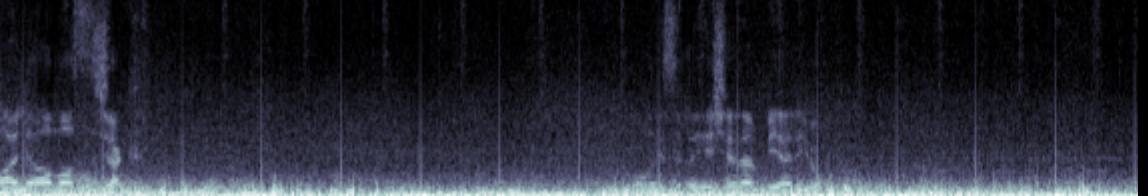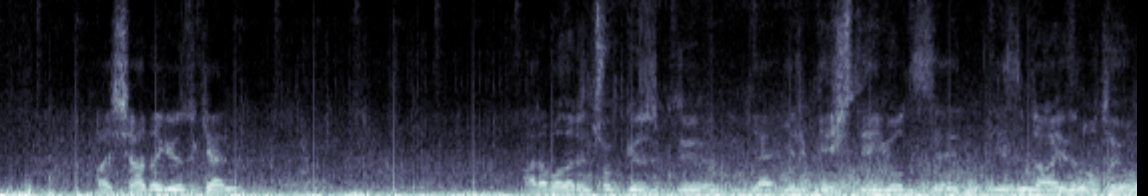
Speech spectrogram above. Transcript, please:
Hala hava sıcak. Dolayısıyla yeşeren bir yer yok. Aşağıda gözüken arabaların çok gözüktüğü, gel- gelip geçtiği yol ise İzmir Aydın otoyolu.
